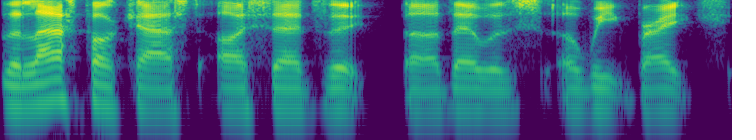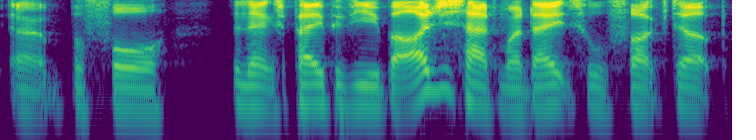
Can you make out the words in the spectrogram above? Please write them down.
the last podcast, I said that uh, there was a week break uh, before the next pay per view, but I just had my dates all fucked up.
